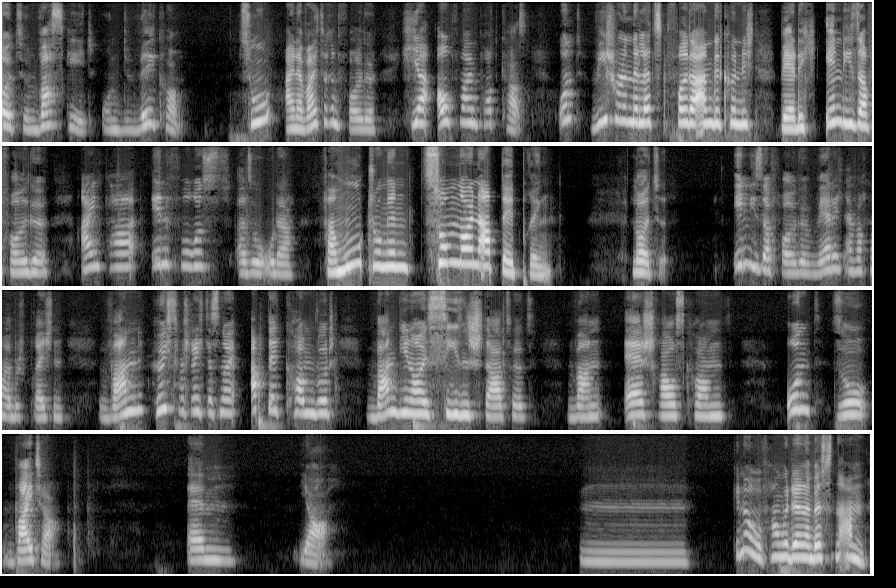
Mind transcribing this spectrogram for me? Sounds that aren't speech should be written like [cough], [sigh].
Leute, was geht und willkommen zu einer weiteren Folge hier auf meinem Podcast. Und wie schon in der letzten Folge angekündigt, werde ich in dieser Folge ein paar Infos, also oder Vermutungen zum neuen Update bringen. Leute, in dieser Folge werde ich einfach mal besprechen, wann höchstwahrscheinlich das neue Update kommen wird, wann die neue Season startet, wann Ash rauskommt und so weiter. Ähm, ja. Hm, genau, wo fangen wir denn am besten an?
